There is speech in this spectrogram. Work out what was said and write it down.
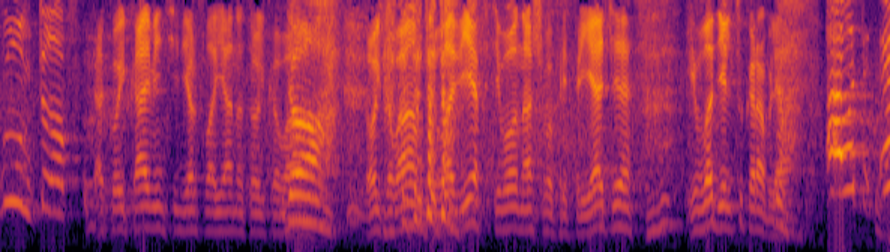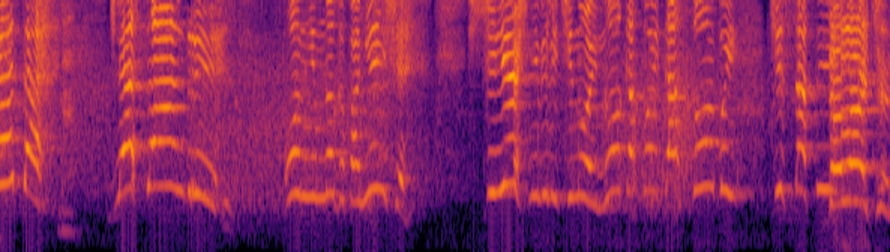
фунтов. Такой камень, сеньор Флояна, только вам. Да. Только Да, вам, да, да, да. главе всего нашего предприятия и владельцу корабля. А вот это для Сандры. Он немного поменьше, с черешней величиной, но какой-то особой чистоты. Давайте,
